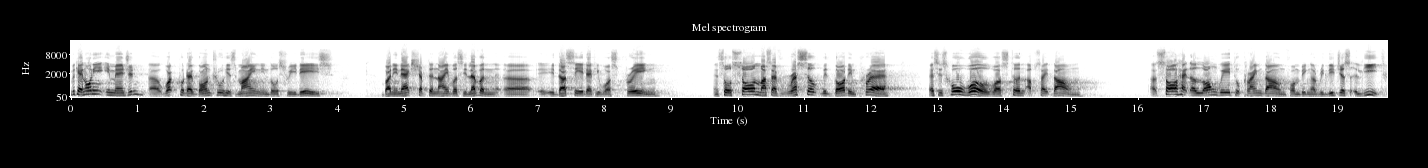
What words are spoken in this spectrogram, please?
We can only imagine uh, what could have gone through his mind in those three days but in Acts chapter 9, verse 11, uh, it does say that he was praying. And so Saul must have wrestled with God in prayer as his whole world was turned upside down. Uh, Saul had a long way to climb down from being a religious elite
